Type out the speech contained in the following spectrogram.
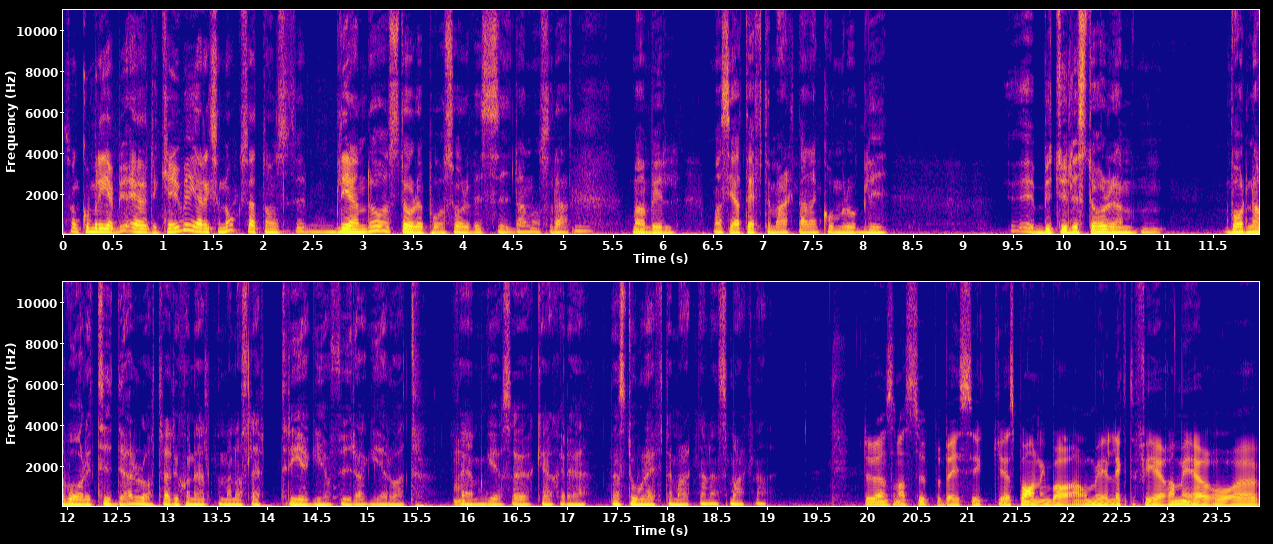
Som kommer erbjuda, det kan ju vara Ericsson också att de blir ändå större på servicesidan och sådär. mm. Man vill, man ser att eftermarknaden kommer att bli eh, betydligt större än vad den har varit tidigare då traditionellt när man har släppt 3G och 4G och att. 5G så är kanske det den stora eftermarknadens marknad. Du är en sån här super basic eh, spaning bara. Om vi elektrifierar mer och eh,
